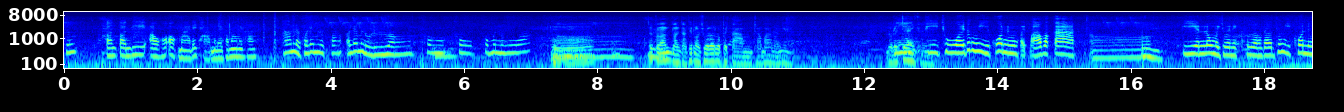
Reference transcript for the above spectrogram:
ซึ่งตอนตอนที่เอาเขาออกมาได้ถามอะไรเขาบ้างไหมคะทำเลยเขาเล่นม่รู้ฟังเอาเล่นม่รู้เรื่องเขาเขาเขามึนหัวแล้วตอนนั้นหลังจากที่เราช่วยแล้วเราไปตามชาวบ้านว่าไงเราไปพี่แจ้งใครพี่ช่วยต้องมีคนหนึ่งไปเป่าประกาศ อ๋อ เอ็นลงไปช่วยในเครื่อง แต่ถึงอีกคนหนึ่ง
